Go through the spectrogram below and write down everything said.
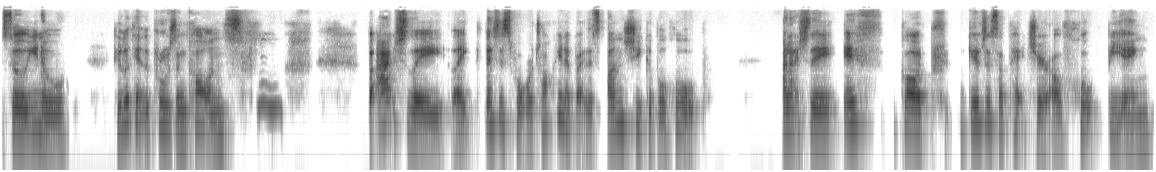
So, you know, if you're looking at the pros and cons, but actually, like, this is what we're talking about this unshakable hope. And actually, if God gives us a picture of hope being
